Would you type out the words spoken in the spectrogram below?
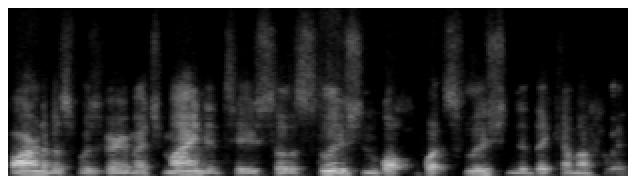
Barnabas was very much minded to. So the solution, what what solution did they come up with?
